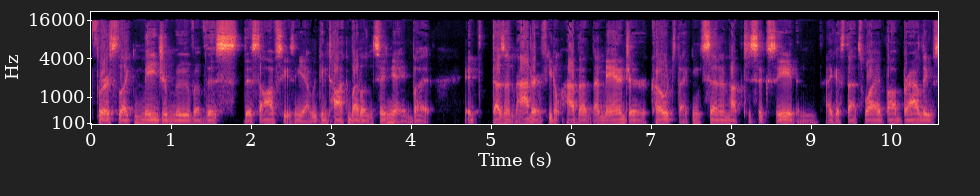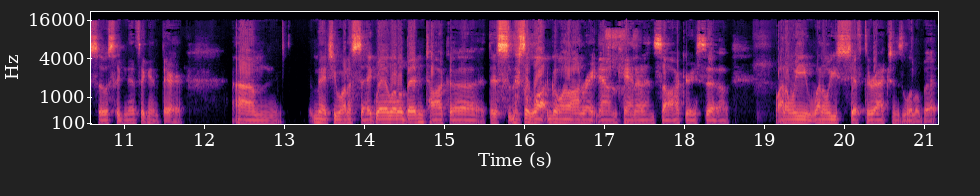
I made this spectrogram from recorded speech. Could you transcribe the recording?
first like major move of this this offseason. Yeah, we can talk about Insigne, but it doesn't matter if you don't have a, a, manager or coach that can set him up to succeed. And I guess that's why Bob Bradley was so significant there. Um, Mitch, you want to segue a little bit and talk? Uh, there's there's a lot going on right now in Canada and soccer, so why don't we why don't we shift directions a little bit?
